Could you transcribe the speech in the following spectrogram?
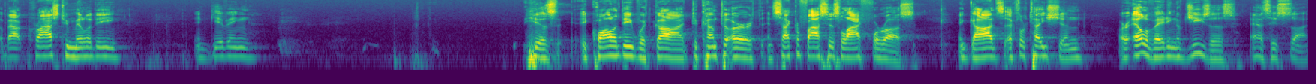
about Christ's humility in giving his equality with God to come to earth and sacrifice his life for us, and God's exaltation or elevating of Jesus as his son.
